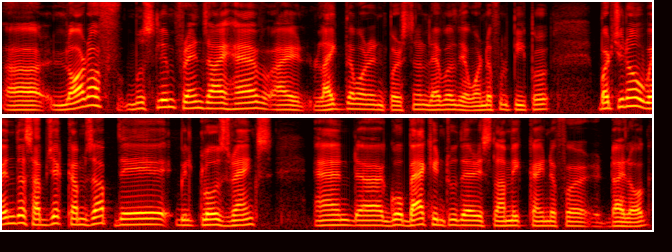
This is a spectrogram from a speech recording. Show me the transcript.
A uh, lot of Muslim friends I have, I like them on a personal level, they're wonderful people. But you know, when the subject comes up, they will close ranks and uh, go back into their Islamic kind of a dialogue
